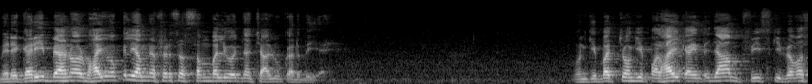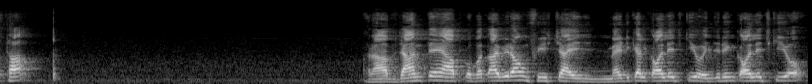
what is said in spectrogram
मेरे गरीब बहनों और भाइयों के लिए हमने फिर से संबल योजना चालू कर दी है। उनकी बच्चों की पढ़ाई का इंतज़ाम, फ़ीस की व्यवस्था। और आप जानते हैं, आपको बता भी रहा हूँ, फ़ीस चाहे मेडिकल कॉलेज की हो, इंजीनियरिंग कॉलेज की हो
